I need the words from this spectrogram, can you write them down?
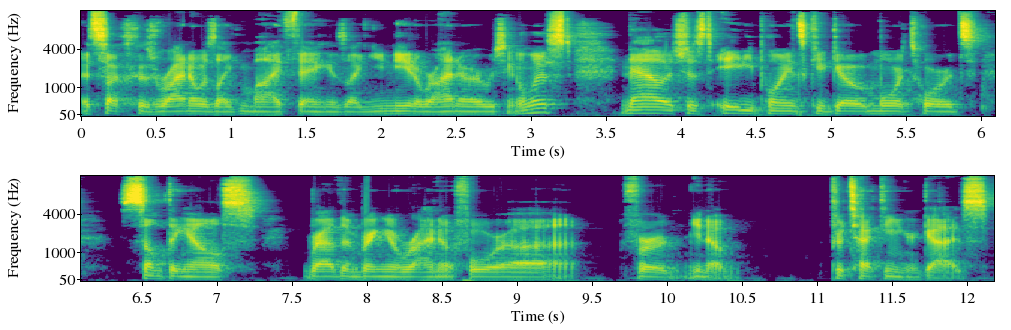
it sucks because Rhino was like my thing. Is like you need a Rhino every single list. Now it's just 80 points could go more towards something else rather than bringing a Rhino for uh, for you know protecting your guys.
